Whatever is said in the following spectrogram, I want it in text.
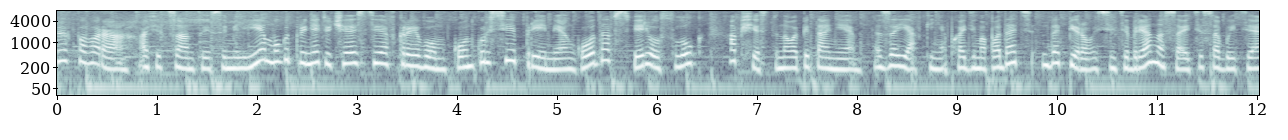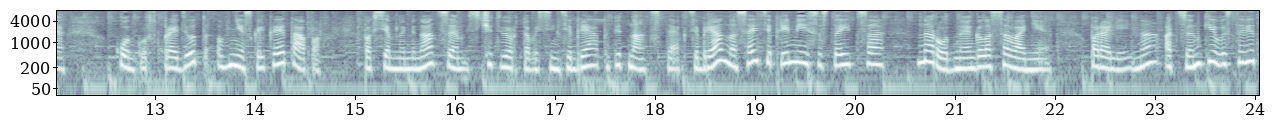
Шеф-повара, официанты и сомелье могут принять участие в краевом конкурсе «Премия года» в сфере услуг общественного питания. Заявки необходимо подать до 1 сентября на сайте события. Конкурс пройдет в несколько этапов. По всем номинациям с 4 сентября по 15 октября на сайте премии состоится народное голосование – Параллельно оценки выставит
